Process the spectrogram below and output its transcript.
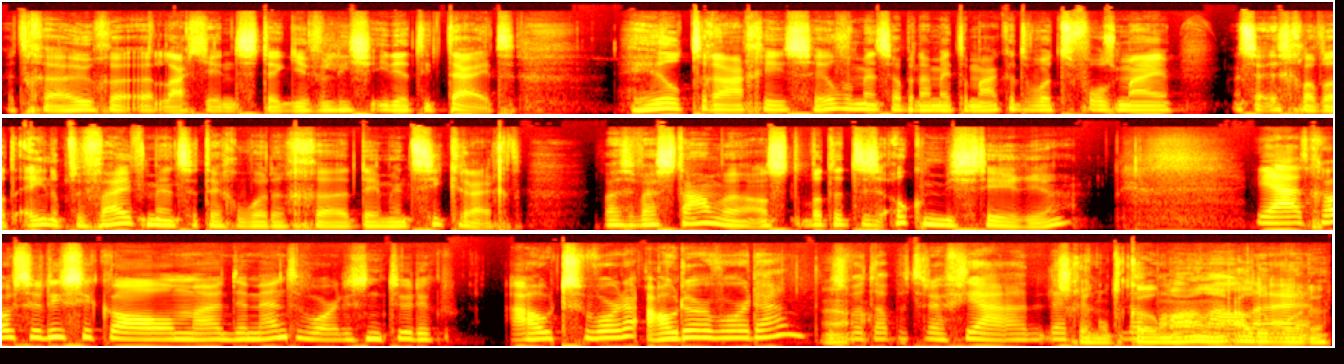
Het geheugen eh, laat je in de steek. Je verliest je identiteit. Heel tragisch. Heel veel mensen hebben daarmee te maken. Het wordt volgens mij, ik geloof dat één op de vijf mensen tegenwoordig eh, dementie krijgt. Waar, waar staan we? Als, want het is ook een mysterie. Ja, het grootste risico om dement te worden is natuurlijk oud worden, ouder worden. Dus Ja. wat dat betreft, ja, we ontkomen aan, ouder eh, worden.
